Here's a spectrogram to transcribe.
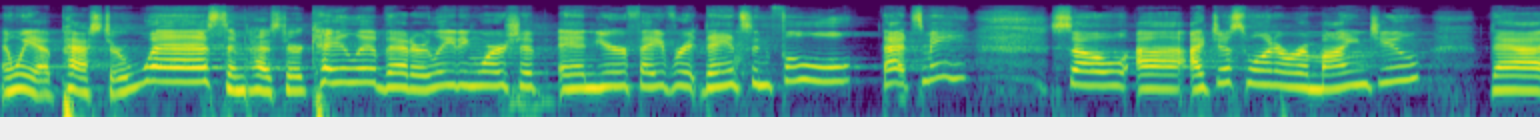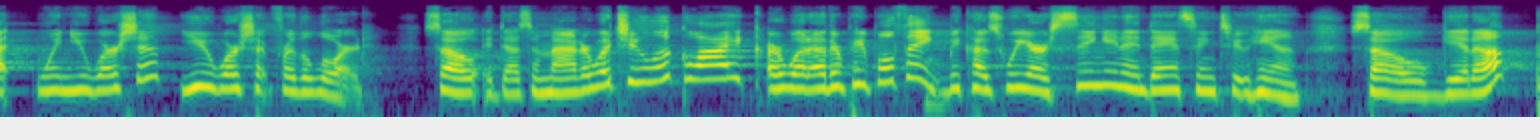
and we have Pastor Wes and Pastor Caleb that are leading worship, and your favorite dancing fool, that's me. So uh, I just want to remind you that when you worship, you worship for the Lord. So it doesn't matter what you look like or what other people think because we are singing and dancing to Him. So get up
